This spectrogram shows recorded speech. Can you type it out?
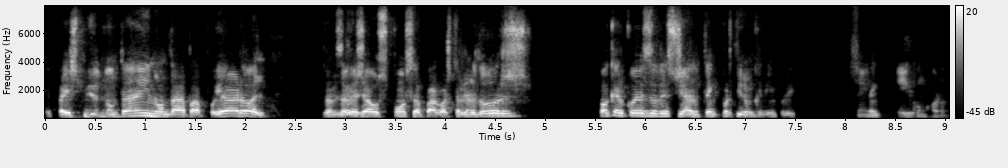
Epá, este miúdo não tem, não dá para apoiar, olha, vamos arranjar o sponsor, paga aos treinadores, qualquer coisa desse género, tem que partir um bocadinho por aí. Sim, aí concordo.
